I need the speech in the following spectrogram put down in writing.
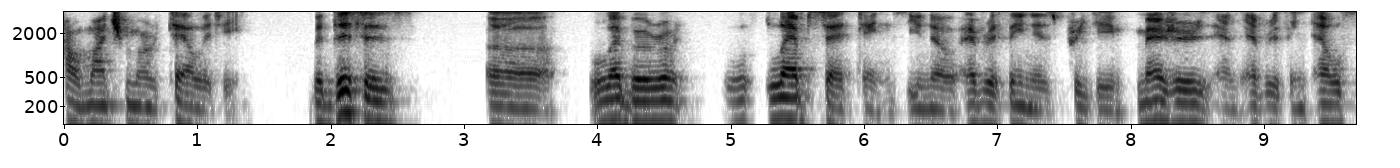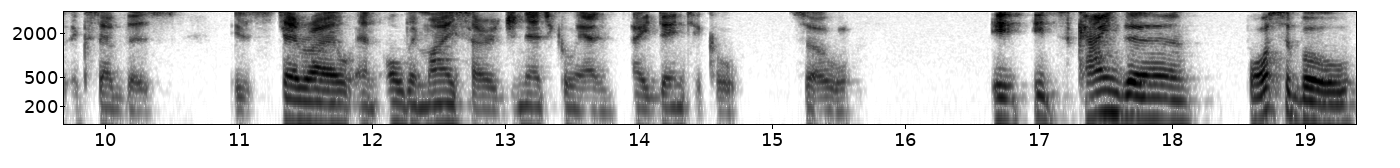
how much mortality. But this is uh, lab, lab settings, you know, everything is pretty measured and everything else except this is sterile and all the mice are genetically identical. So it, it's kind of possible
